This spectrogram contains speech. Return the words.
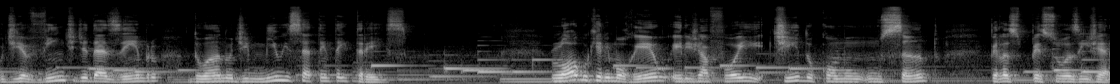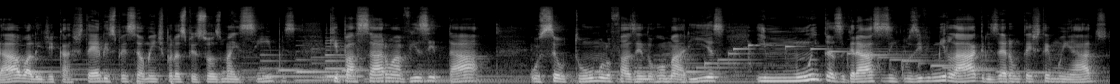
o dia 20 de dezembro do ano de 1073. Logo que ele morreu, ele já foi tido como um santo pelas pessoas em geral ali de Castelo, especialmente pelas pessoas mais simples, que passaram a visitar o seu túmulo fazendo romarias e muitas graças, inclusive milagres, eram testemunhados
